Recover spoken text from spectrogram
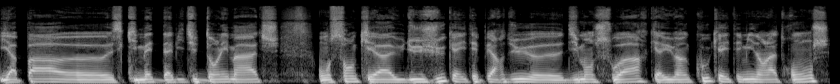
Il n'y a pas euh, ce qu'ils mettent d'habitude dans les matchs. On sent qu'il y a eu du jus qui a été perdu euh, dimanche soir, qu'il y a eu un coup qui a été mis dans la tronche.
